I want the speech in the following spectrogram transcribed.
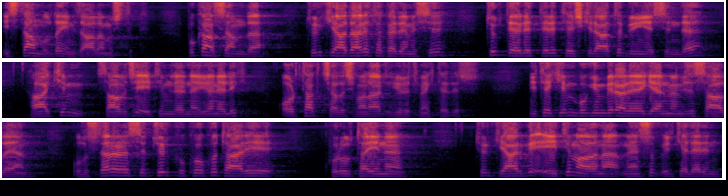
İstanbul'da imzalamıştık. Bu kapsamda Türkiye Adalet Akademisi Türk Devletleri Teşkilatı bünyesinde hakim savcı eğitimlerine yönelik ortak çalışmalar yürütmektedir. Nitekim bugün bir araya gelmemizi sağlayan Uluslararası Türk Hukuku Tarihi Kurultayını Türk Yargı Eğitim Ağı'na mensup ülkelerin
